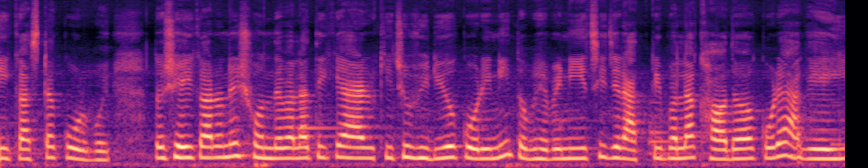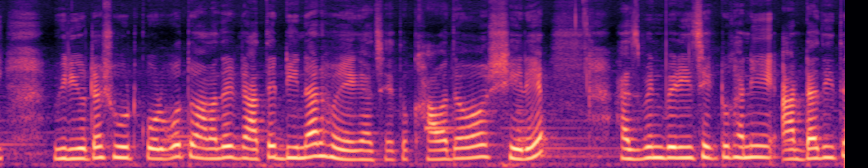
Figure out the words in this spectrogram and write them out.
এই কাজটা করবই। তো সেই কারণে সন্ধেবেলা থেকে আর কিছু ভিডিও করিনি। তো ভেবে নিয়েছি যে রাত্রিবেলা খাওয়া দাওয়া করে আগে এই ভিডিওটা শ্যুট করব। তো আমাদের রাতে ডিনার হয়ে গেছে। তো খাওয়া দাওয়া সেরে হাজব্যান্ড বেরিয়েছে একটুখানি আড্ডা দিতে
